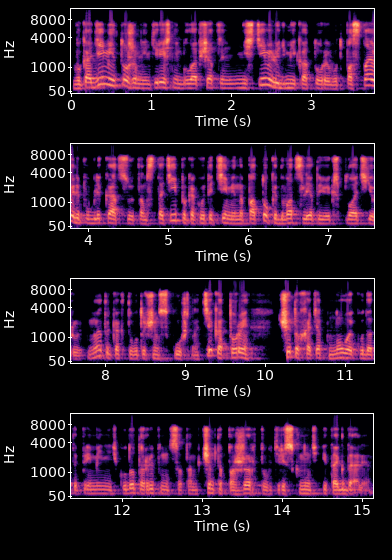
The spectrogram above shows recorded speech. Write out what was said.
В академии тоже мне интереснее было общаться не с теми людьми, которые вот поставили публикацию там статей по какой-то теме на поток и 20 лет ее эксплуатируют. Но это как-то вот очень скучно. Те, которые что-то хотят новое куда-то применить, куда-то рыпнуться, там чем-то пожертвовать, рискнуть и так далее.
